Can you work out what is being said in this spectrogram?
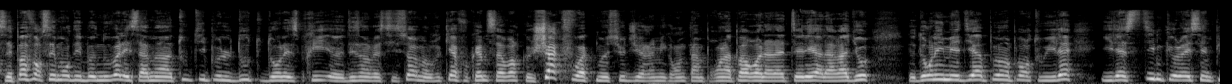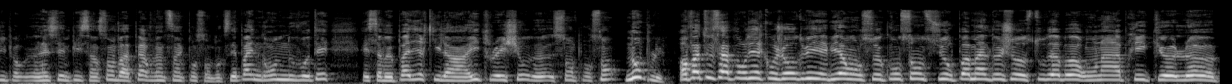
c'est pas forcément des bonnes nouvelles et ça met un tout petit peu le doute dans l'esprit euh, des investisseurs, mais en tout cas il faut quand même savoir que chaque fois que Monsieur Jeremy Grantham prend la parole à la télé, à la radio, dans les médias, peu importe où il est, il estime que le S&P, S&P 500 va perdre 25%. Donc c'est pas une grande nouveauté et ça veut pas dire qu'il a un hit ratio de 100% non plus. Enfin tout ça pour dire qu'aujourd'hui, eh bien on se concentre sur pas mal de choses. Tout d'abord, on a appris que le,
